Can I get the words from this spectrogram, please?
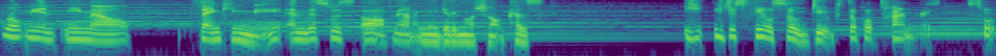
wrote me an email thanking me. And this was, oh man, I'm going to get emotional because you, you just feel so duped the whole time, right? So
